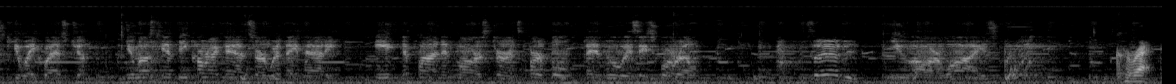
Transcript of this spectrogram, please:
Ask you a question. You must get the correct answer with a patty. If the planet Mars turns purple, then who is a squirrel? Sandy. You are wise. Correct.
